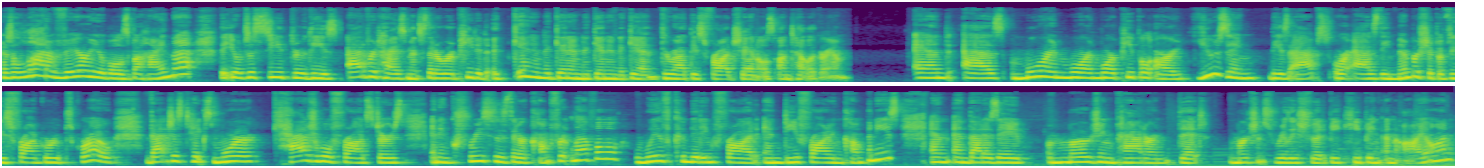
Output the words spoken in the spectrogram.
There's a lot of very variables behind that that you'll just see through these advertisements that are repeated again and again and again and again throughout these fraud channels on Telegram. And as more and more and more people are using these apps, or as the membership of these fraud groups grow, that just takes more casual fraudsters and increases their comfort level with committing fraud and defrauding companies. And, and that is a emerging pattern that merchants really should be keeping an eye on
